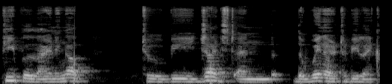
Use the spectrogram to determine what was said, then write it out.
people lining up to be judged, and the winner to be like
